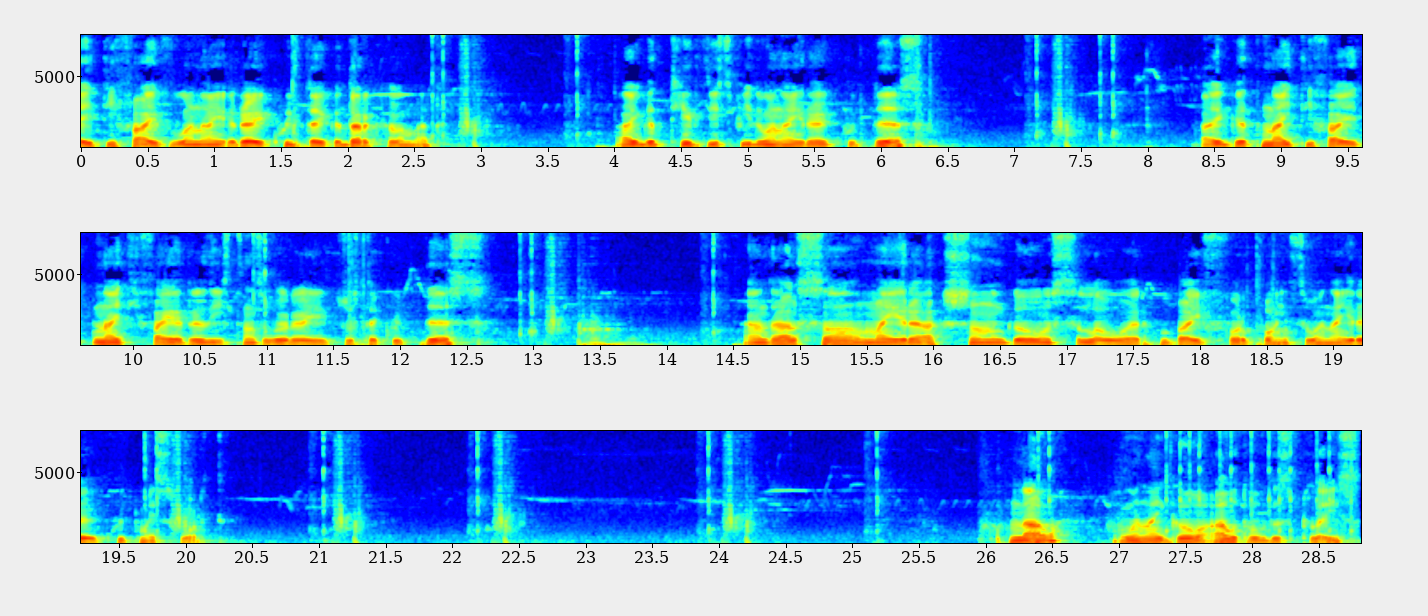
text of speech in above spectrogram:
85 when I re-equip the dark helmet. I get 30 speed when I re-equip this. I get 95, 95 resistance where I just equip this. And also my reaction goes lower by 4 points when I re-equip my sword. Now, when I go out of this place,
